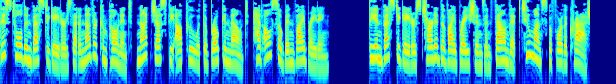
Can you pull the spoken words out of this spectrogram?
This told investigators that another component, not just the APU with the broken mount, had also been vibrating. The investigators charted the vibrations and found that two months before the crash,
